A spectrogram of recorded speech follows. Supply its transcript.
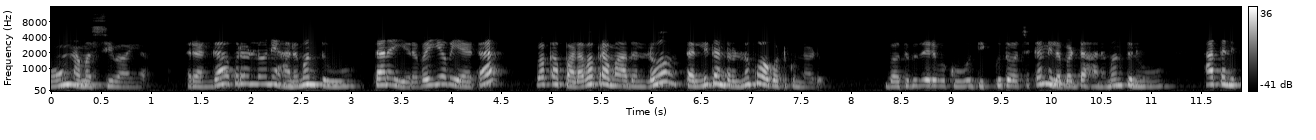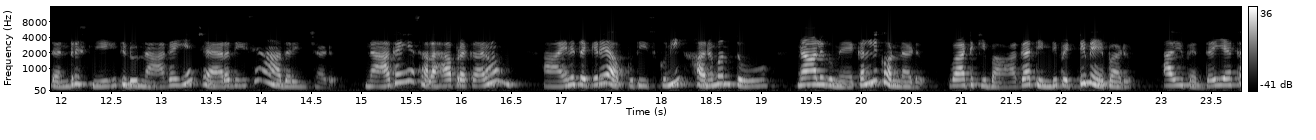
ఓం నమశివాయ రంగాపురంలోని హనుమంతు తన ఇరవయవ ఏట ఒక పడవ ప్రమాదంలో తల్లిదండ్రులను పోగొట్టుకున్నాడు. బతుకుదెరువుకు దిక్కుతోచక నిలబడ్డ హనుమంతును అతని తండ్రి స్నేహితుడు నాగయ్య చేరదీసి ఆదరించాడు. నాగయ్య సలహా ప్రకారం ఆయన దగ్గరే అప్పు తీసుకుని హనుమంతు నాలుగు మేకల్ని కొన్నాడు. వాటికి బాగా తిండి పెట్టి మేపాడు. అవి పెద్దయ్యాక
